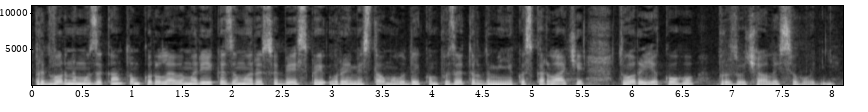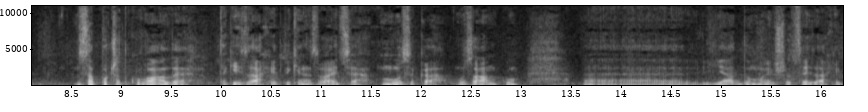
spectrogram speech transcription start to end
Придворним музикантом королеви Марії Казимири Собєської у Римі став молодий композитор Домініко Скарлачі, твори якого прозвучали сьогодні. започаткували такий захід, який називається Музика у замку. Е, Я думаю, що цей захід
